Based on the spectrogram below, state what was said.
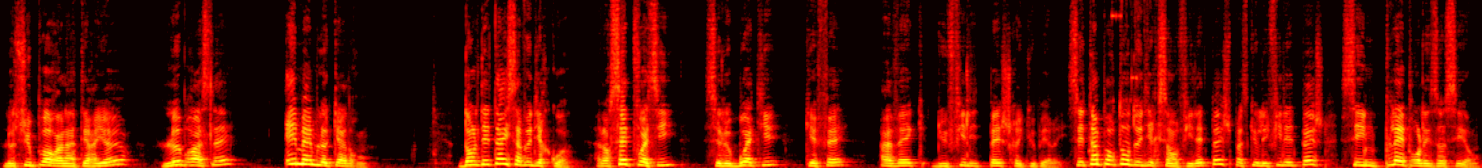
le support à l'intérieur, le bracelet et même le cadran. Dans le détail, ça veut dire quoi? Alors cette fois-ci, c'est le boîtier qui est fait avec du filet de pêche récupéré. C'est important de dire que c'est en filet de pêche parce que les filets de pêche, c'est une plaie pour les océans.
